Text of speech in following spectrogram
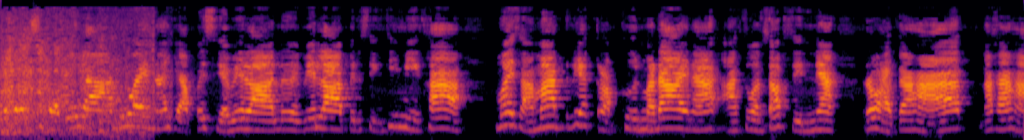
ไม่ต้องเสียเวลาด้วยนะ อย่าไปเสียเวลาเลย เวลาเป็นสิ่งที่มีค่า ไม่สามารถเรียกกลับคืนมาได้นะอะส่วนทรัพย์สินเนี่ย เราอาจจะหานะคะ หา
